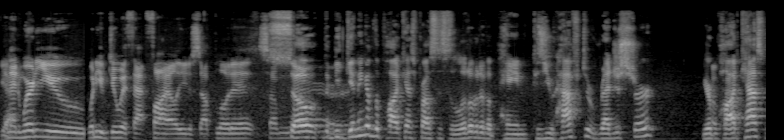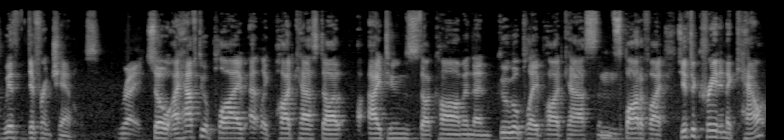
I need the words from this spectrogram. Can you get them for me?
Yeah. And then where do you what do you do with that file? You just upload it somewhere. So the beginning of the podcast process is a little bit of a pain because you have to register your Okay. podcast with different channels. Right. So I have to apply at like podcast.itunes.com and then Google Play Podcasts and Mm. Spotify. So you have to create an account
